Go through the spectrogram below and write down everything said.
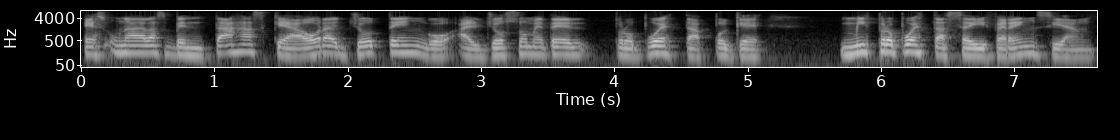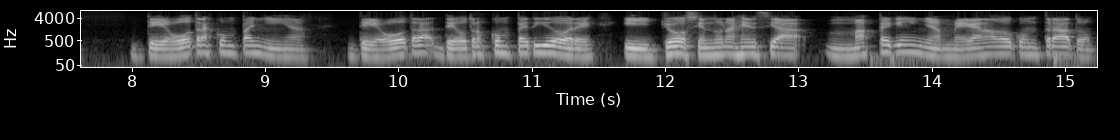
es una de las ventajas que ahora yo tengo al yo someter propuestas, porque mis propuestas se diferencian de otras compañías, de, otra- de otros competidores, y yo siendo una agencia más pequeña me he ganado contrato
